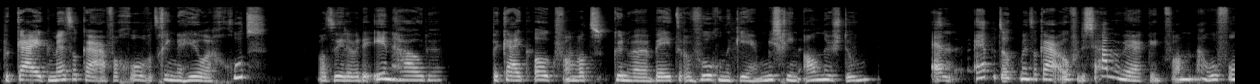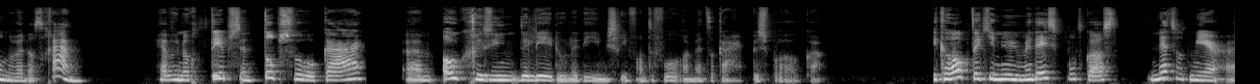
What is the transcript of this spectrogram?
Bekijk met elkaar van, goh, wat ging er heel erg goed? Wat willen we erin houden? Bekijk ook van wat kunnen we beter een volgende keer misschien anders doen. En heb het ook met elkaar over de samenwerking. Van nou, hoe vonden we dat gaan? Hebben we nog tips en tops voor elkaar? Um, ook gezien de leerdoelen die je misschien van tevoren met elkaar hebt besproken. Ik hoop dat je nu met deze podcast net wat meer uh,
